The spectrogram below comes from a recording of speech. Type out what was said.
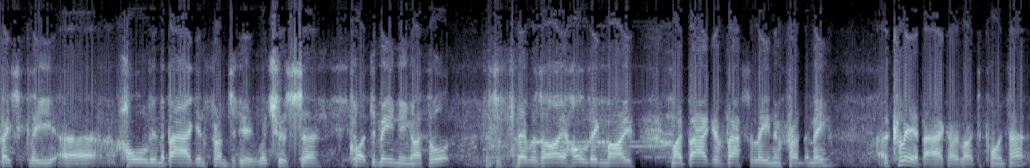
basically hold in a bag in front of you, which was quite demeaning, I thought. There was I holding my, my bag of Vaseline in front of me, a clear bag, I'd like to point out,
